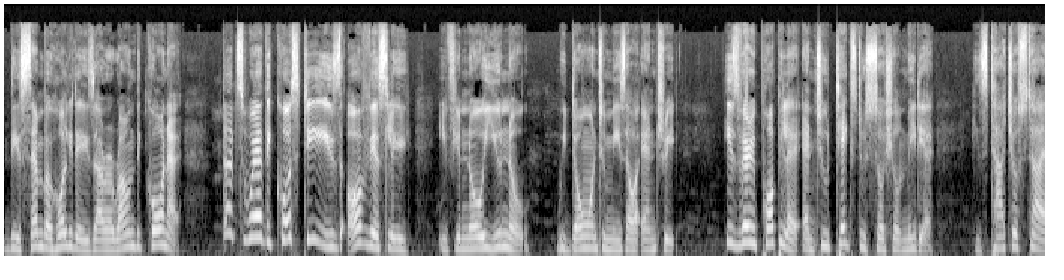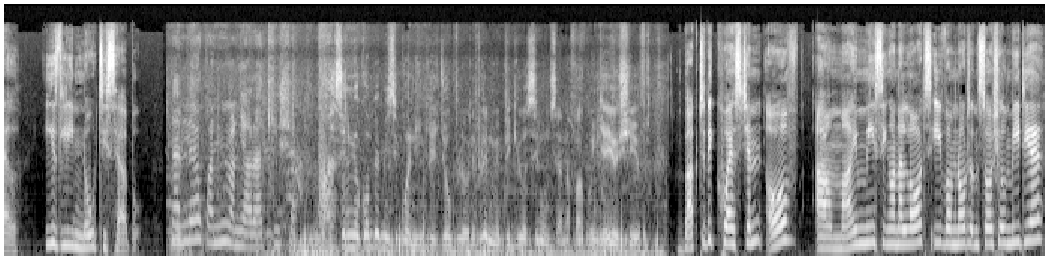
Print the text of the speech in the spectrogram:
December holidays are around the corner. That's where the coast is, obviously. If you know, you know. We don't want to miss our entry. He's very popular and too takes to social media. His touch of style, easily noticeable. Na leo kwa nini unaniharakisha? Ah, si nimekuambia mi sikuwa niingie job leo, ni vile nimepigiwa simu msi anafaa kuingia hiyo shift. Back to the question of Am I missing on a lot if I'm not on social media?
